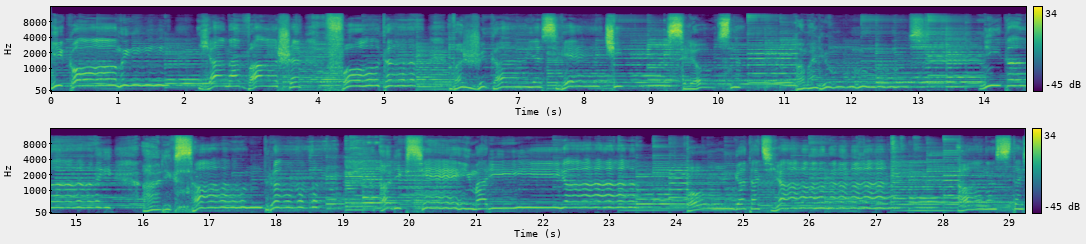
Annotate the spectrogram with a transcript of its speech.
иконы, я на ваше фото, Возжигая свечи, слезно Александра, Алексей Мария, Ольга Татьяна, Анастасия,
